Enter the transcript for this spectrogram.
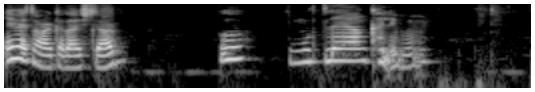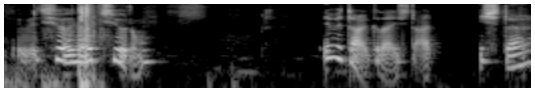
Evet arkadaşlar. Bu yumurtlayan kalemim. Evet şöyle açıyorum. Evet arkadaşlar. İşte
